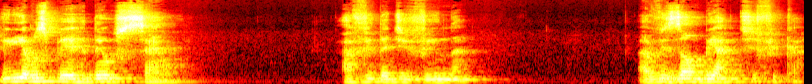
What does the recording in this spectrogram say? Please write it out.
Iríamos perder o céu, a vida divina, a visão beatífica.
